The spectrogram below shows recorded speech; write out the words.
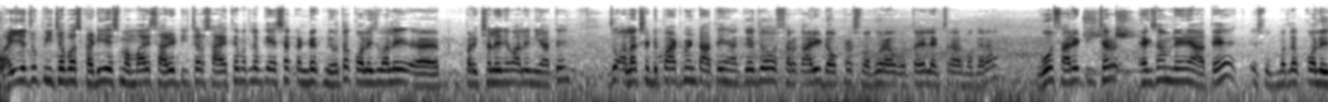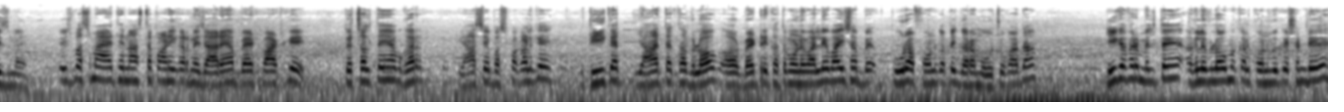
भाई, ये जो पीछे बस खड़ी है, इसमें हमारे सारे टीचर्स आए थे मतलब कि ऐसा कंडक्ट नहीं होता कॉलेज वाले परीक्षा लेने वाले नहीं आते। जो अलग से डिपार्टमेंट आते हैं, यहाँ के जो सरकारी डॉक्टर्स वगैरह होते हैं लेक्चरर वगैरह, वो सारे टीचर एग्ज़ाम लेने आते हैं, इस मतलब कॉलेज में। इस बस में आए थे, नाश्ता पानी करने जा रहे हैं, बैठ बैठ के। तो चलते हैं अब घर, यहाँ से बस पकड़ के। तो ठीक है, यहाँ तक था ब्लॉग और बैटरी खत्म होने वाले भाई सब पूरा फ़ोन कभी गर्म हो चुका था। ठीक है, फिर मिलते हैं अगले ब्लॉग में। कल कॉन्वोकेशन डे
